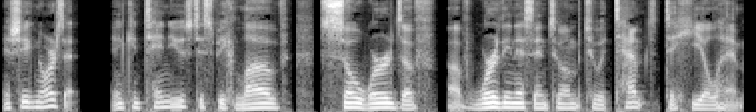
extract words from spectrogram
And she ignores it and continues to speak love, sow words of, of worthiness into him to attempt to heal him.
